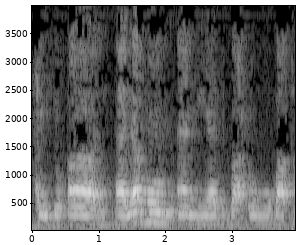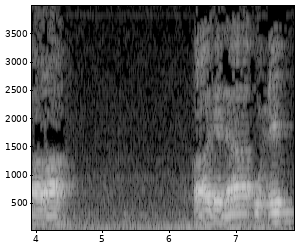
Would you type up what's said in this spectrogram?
حيث قال ألهم أن يذبحوا بقرة؟ قال لا أحب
